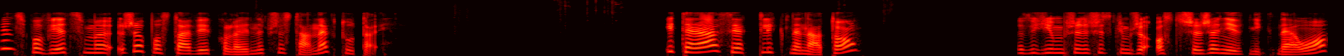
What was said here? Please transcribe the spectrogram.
Więc powiedzmy, że postawię kolejny przystanek tutaj. I teraz jak kliknę na to, to widzimy przede wszystkim, że ostrzeżenie zniknęło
